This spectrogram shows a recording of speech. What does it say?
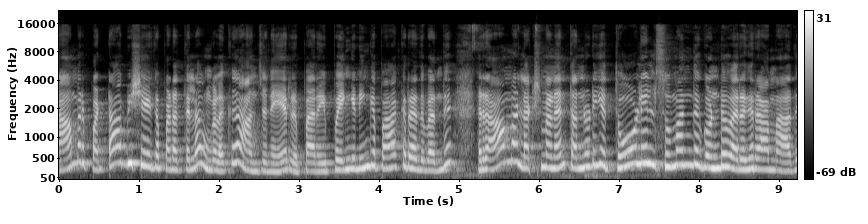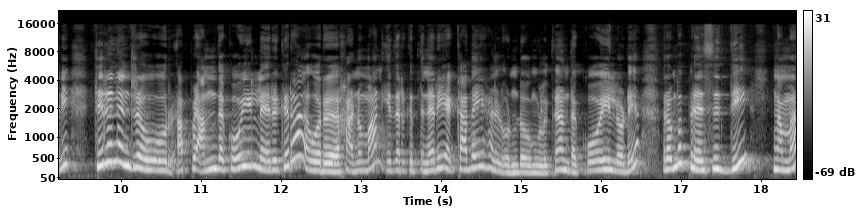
ராமர் பட்டாபிஷேக படத்தில் உங்களுக்கு ஆஞ்சநேயர் இருப்பார். இப்போ இங்கே நீங்கள் பார்க்குறது வந்து ராம லக்ஷ்மணன் தன்னுடைய தோளில் சுமந்து கொண்டு வருகிற மாதிரி திருநின்ற ஊர் அப்படி அந்த கோயிலில் இருக்கிற ஒரு ஹனுமான் இதற்கு நிறைய கதைகள் உண்டு உங்களுக்கு. அந்த கோயிலுடைய ரொம்ப பிரசித்தி நம்ம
